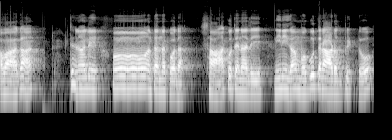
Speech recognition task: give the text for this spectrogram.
ಅವಾಗ ತೆನಾಲಿ, ಓ, ಅಂತ ಅನ್ನಕ್ಕೆ ಹೋದ. ಸಾಕು ತೆನಾಲಿ, ನೀನೀಗ ಮಗು ಥರ ಆಡೋದು ಬಿಟ್ಟು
